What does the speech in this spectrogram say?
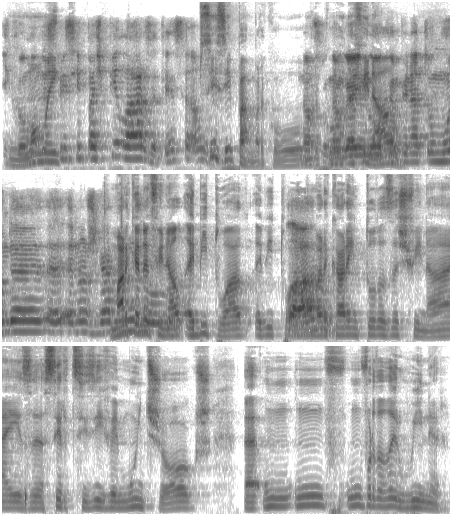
E como um, homem- dos principais pilares, atenção. Sim, sim, pá, marcou, não marcou não ganhou final. o Campeonato do Mundo a, a- não jogar Marca na jogo. final, habituado, habituado Claro. a marcar em todas as finais, a ser decisivo em muitos jogos, uh, um, um, um verdadeiro winner,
